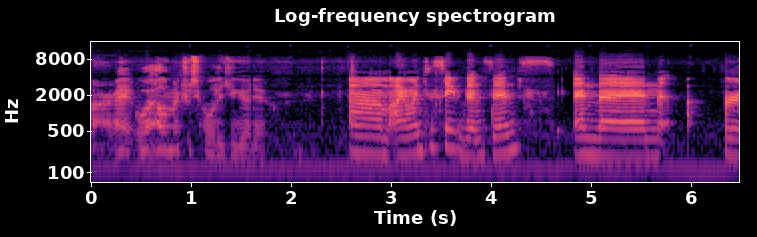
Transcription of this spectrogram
All right. What elementary school did you go to? Um, I went to St. Vincent's, and then for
